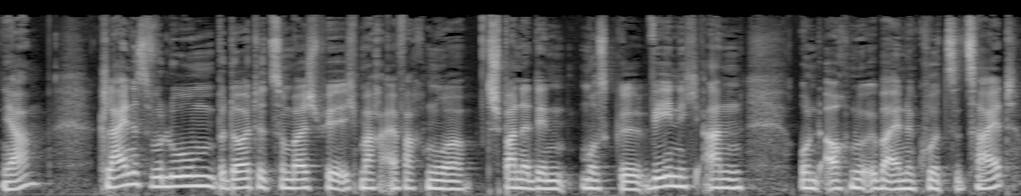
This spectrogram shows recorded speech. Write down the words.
Ja, kleines Volumen bedeutet zum Beispiel, ich mache einfach nur, spanne den Muskel wenig an und auch nur über eine kurze Zeit.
